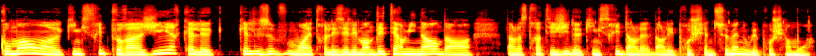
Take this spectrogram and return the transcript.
comment euh, King Street peut réagir? Quels, vont être les éléments déterminants dans, la stratégie de King Street dans les prochaines semaines ou les prochains mois?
